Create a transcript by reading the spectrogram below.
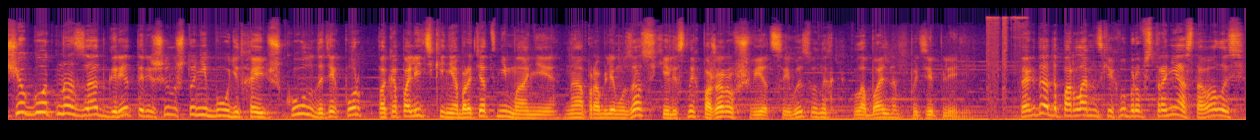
Еще год назад Грета решила, что не будет ходить в школу до тех пор, пока политики не обратят внимание на проблему засухи и лесных пожаров в Швеции, вызванных глобальным потеплением. Тогда до парламентских выборов в стране оставалось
